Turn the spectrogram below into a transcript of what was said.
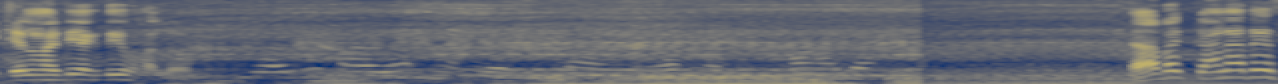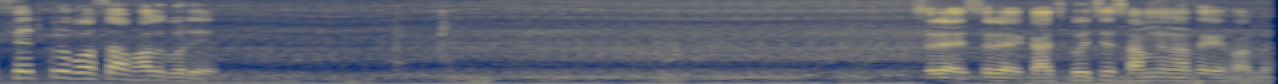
এঁটেল মাটি একদিকে ভালো। আবার কানা থেকে সেট করে বসা, ভালো করে। সেটাই সরে কাজ করছে সামনে না থাকে ভালো।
